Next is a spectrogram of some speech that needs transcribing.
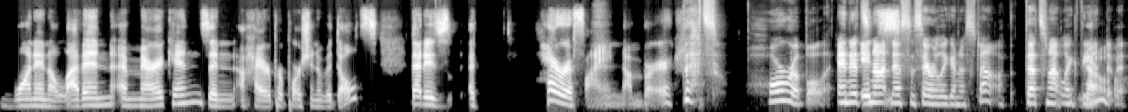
1 in 11 Americans and a higher proportion of adults. That is a terrifying number. That's horrible. And it's, not necessarily going to stop. That's not like the end of it.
